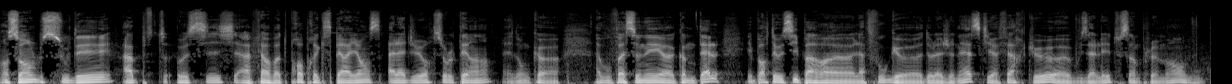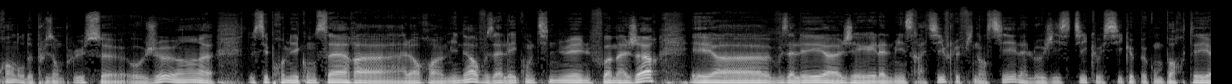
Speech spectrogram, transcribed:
Ensemble, soudés, aptes aussi à faire votre propre expérience à la dure sur le terrain, et donc euh, à vous façonner euh, comme tel, et porté aussi par euh, la fougue de la jeunesse, qui va faire que vous allez tout simplement vous prendre de plus en plus au jeu. Hein, de ces premiers concerts alors mineurs, vous allez continuer une fois majeur, et vous allez gérer l'administratif, le financier, la logistique aussi que peut comporter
